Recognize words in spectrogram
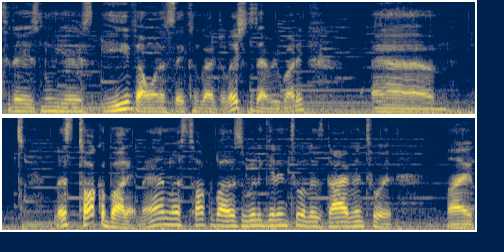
Today is New Year's Eve. I want to say congratulations everybody. Um, let's talk about it, man. Let's talk about it. Let's really get into it. Let's dive into it. Like,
